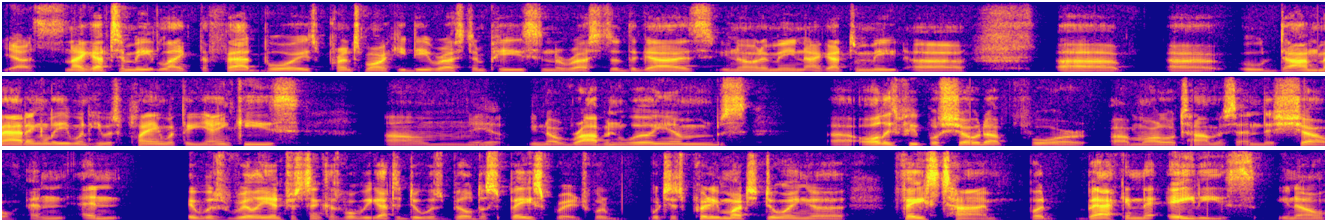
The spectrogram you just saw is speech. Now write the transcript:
Yes. And I got to meet like the Fat Boys, Prince Markie Dee, rest in peace, and the rest of the guys. You know what I mean? I got to meet uh, uh, uh, ooh, Don Mattingly when he was playing with the Yankees. Um, Damn. You know, Robin Williams. Uh, all these people showed up for uh, Marlo Thomas and this show, and and it was really interesting because what we got to do was build a space bridge, which is pretty much doing a FaceTime, but back in the '80s. You know,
